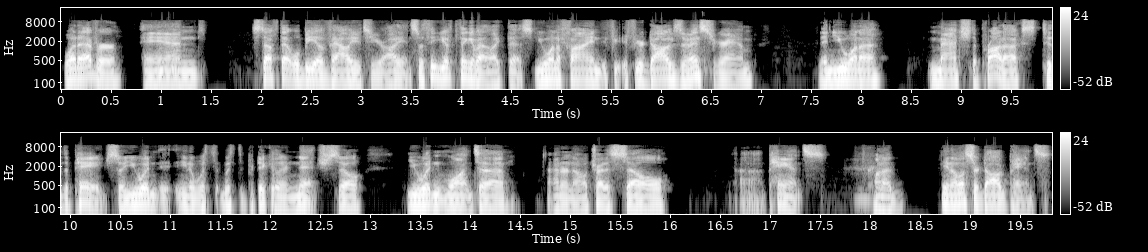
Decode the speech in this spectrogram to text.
whatever, and stuff that will be of value to your audience. So you have to think about it like this: you want to find if, if your dog's of Instagram, then you want to match the products to the page. So you wouldn't, you know, with with the particular niche. So you wouldn't want to, I don't know, try to sell uh, pants on a, you know, unless they're dog pants,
